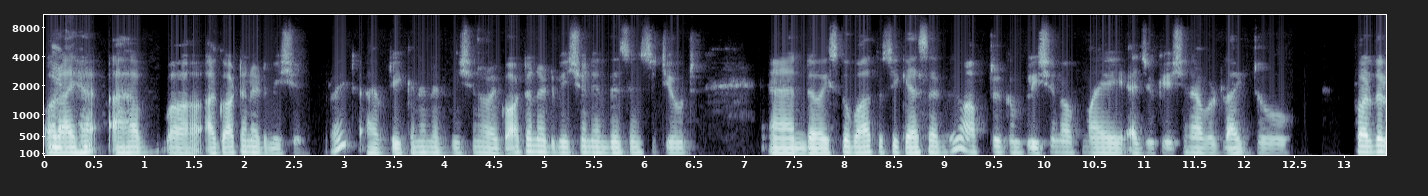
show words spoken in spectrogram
Or Yes, I sir. have I have uh, I got an admission, right? I have taken an admission or I got an admission in this institute. And uh, ਇਸ ਤੋਂ ਬਾਅਦ ਤੁਸੀਂ ਕਹਿ ਸਕਦੇ ਹੋ after completion of my education I would like to further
